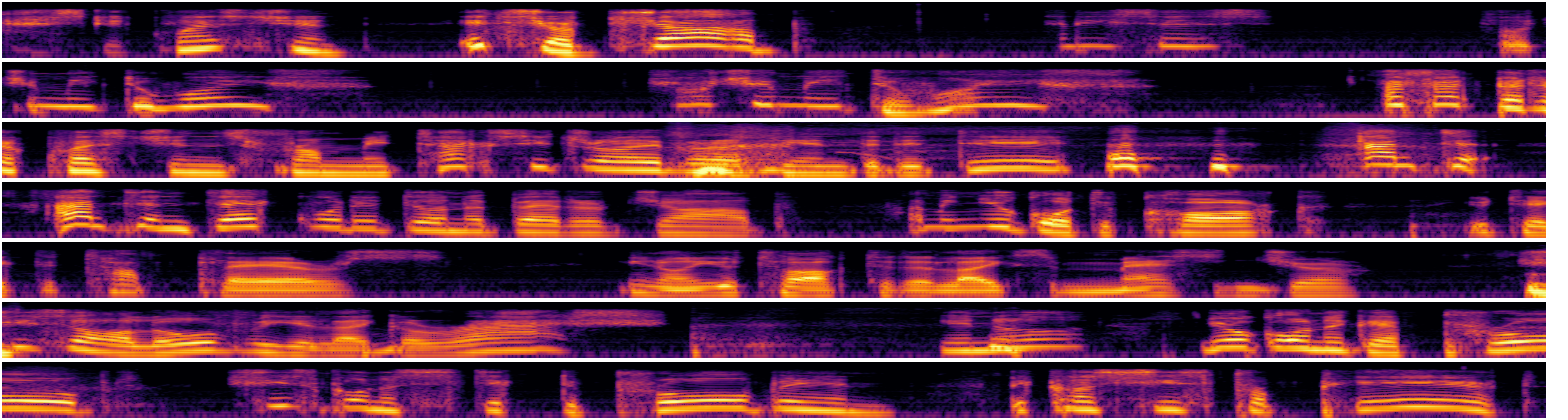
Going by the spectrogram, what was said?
Ask a question. It's your job." And he says, "How'd you meet the wife? How'd you meet the wife?" I've had better questions from me taxi driver at the end of the day. Ant- Ant Dec would have done a better job. I mean, you go to Cork, you take the top players. You know, you talk to the likes of Messenger. She's all over you like a rash. You know, you're going to get probed. She's going to stick the probe in because she's prepared.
